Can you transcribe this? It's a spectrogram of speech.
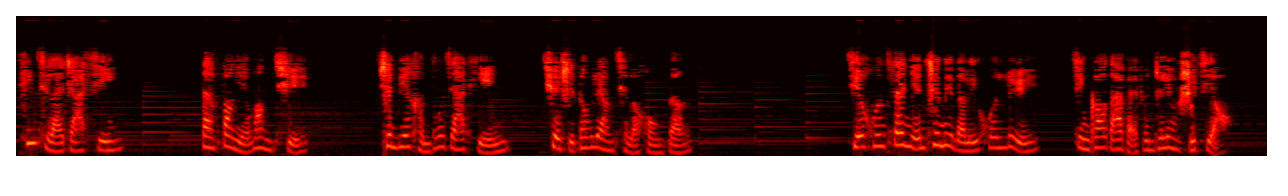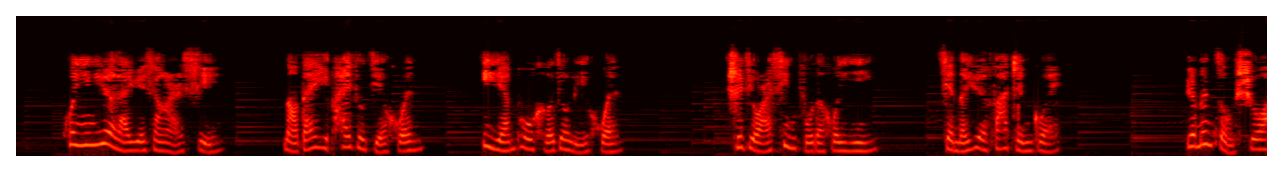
听起来扎心，但放眼望去，身边很多家庭确实都亮起了红灯。结婚三年之内的离婚率竟高达百分之六十九，婚姻越来越像儿戏，脑袋一拍就结婚，一言不合就离婚。持久而幸福的婚姻显得越发珍贵。人们总说，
